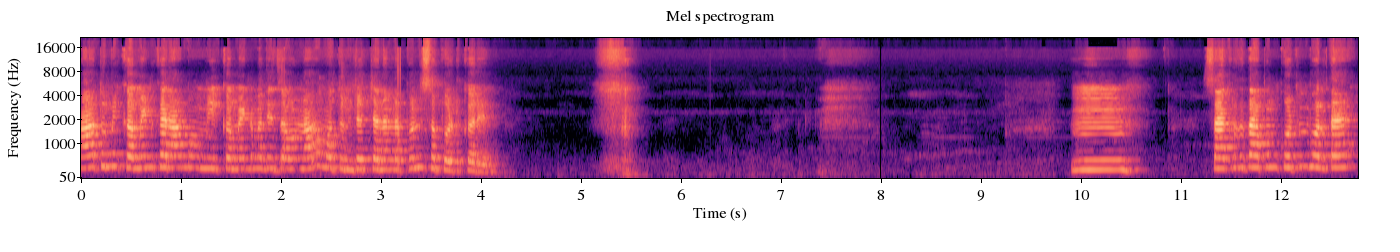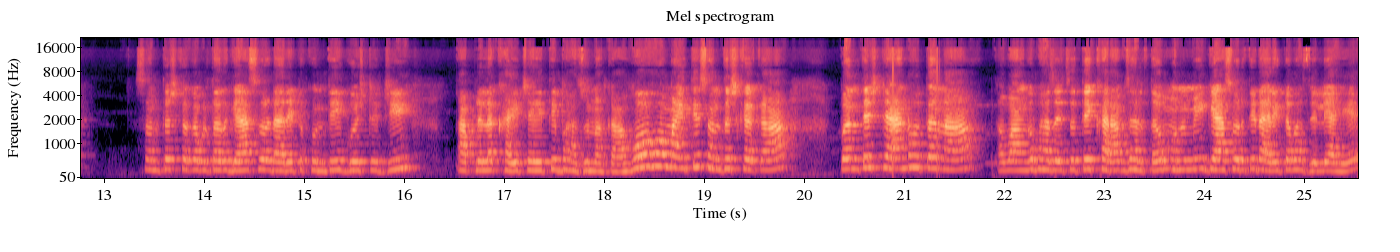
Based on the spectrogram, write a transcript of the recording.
हा तुम्ही कमेंट करा मग मी कमेंटमध्ये जाऊन ना मग तुमच्या चॅनलला पण सपोर्ट करेन. हम्म, सागर दादा आपण कुठून बोलताय? संतोष काका बोलतात गॅसवर डायरेक्ट कोणतीही गोष्ट जी आपल्याला खायची आहे ती भाजू नका. हो हो माहिती आहे संतोष काका. पण ते स्टँड होतं ना वांग भाजायचं ते खराब झालं म्हणून मी गॅसवरती डायरेक्ट भाजलेली आहे.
